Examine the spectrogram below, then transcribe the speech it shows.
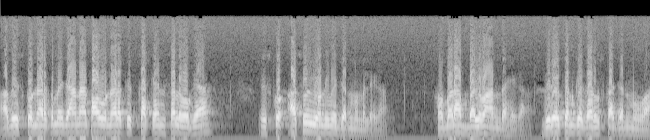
अब इसको नरक में जाना था, वो नरक इसका कैंसल हो गया। इसको असु योनि में जन्म मिलेगा। और बड़ा बलवान रहेगा। विरोचन के घर उसका जन्म हुआ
